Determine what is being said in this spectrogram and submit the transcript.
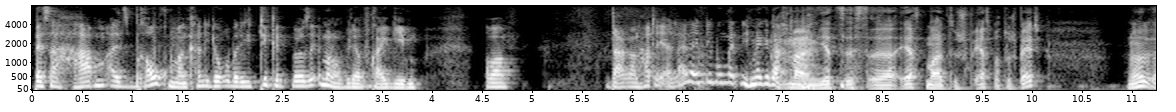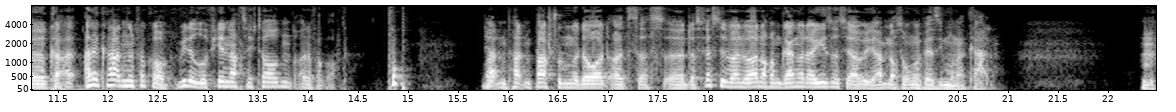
besser haben als brauchen. Man kann die doch über die Ticketbörse immer noch wieder freigeben. Aber daran hatte er leider in dem Moment nicht mehr gedacht. Nein, jetzt ist äh, erstmal zu, erstmal zu spät. Ne, äh, alle Karten sind verkauft. Wieder so 84.000, alle verkauft. Pupp. Ja. Hat, ein, hat ein paar Stunden gedauert, als das, äh, das Festival war noch im Gange, da hieß es ja, wir haben noch so ungefähr 700 Karten. Hm.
